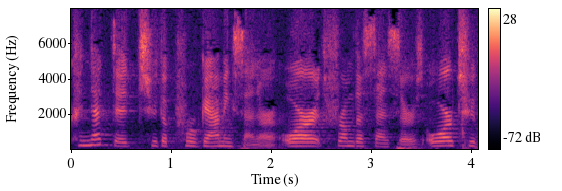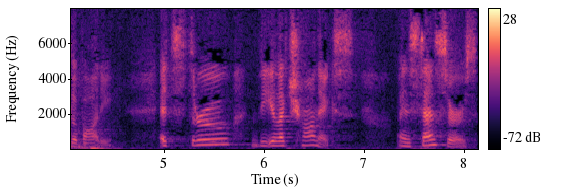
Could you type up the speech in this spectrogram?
connected to the programming center or from the sensors or to the body? It's through the electronics and sensors.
